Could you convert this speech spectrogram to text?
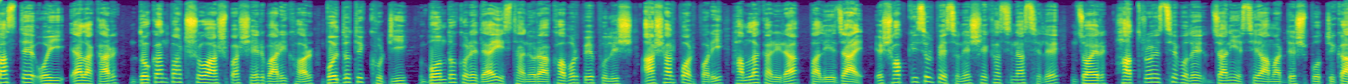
বাঁচতে ওই এলাকার দোকানপাট সহ আশপাশের বাড়িঘর বৈদ্যুতিক খুঁটি বন্ধ করে দেয় স্থানীয়রা। খবর পেয়ে পুলিশ আসার পরপরই হামলাকারীরা পালিয়ে যায়। এ সব কিছুর পেছনে শেখ হাসিনা ছেলে জয়ের হাত রয়েছে বলে জানিয়েছে আমার দেশ পত্রিকা।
